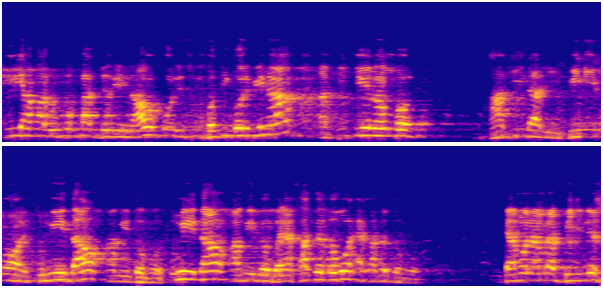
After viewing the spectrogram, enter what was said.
তুই আমার উপকার যদি নাও করিস ক্ষতি করবি না। আর দ্বিতীয় নম্বর, ভাগিদারি, বিনিময়, তুমি দাও, আমি দেবো। তুমি দাও, আমি দেবো। এক হাতে দেবো এক হাতে দেবো। যেমন আমরা বিজনেস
